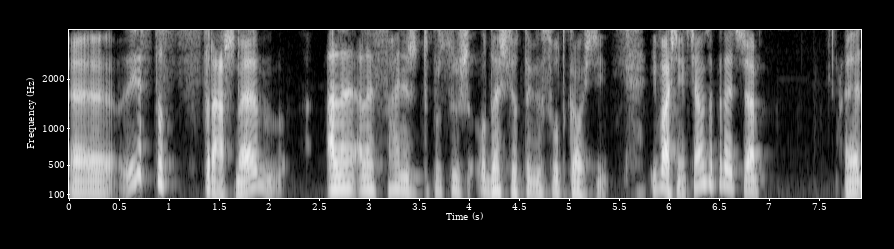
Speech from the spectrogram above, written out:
E, jest to straszne, ale, ale fajne, że to po prostu już odeszli od tego słodkości. I właśnie, chciałem zapytać, że e,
